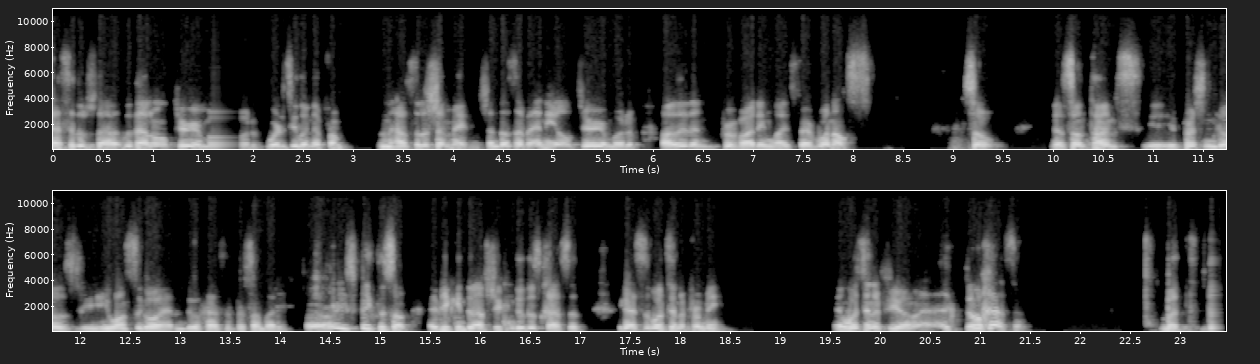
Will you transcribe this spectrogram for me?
chesed without, without an ulterior motive. Where does he learn that from? In that Hashem made. Hashem doesn't have any ulterior motive other than providing lights for everyone else. So you know, sometimes a person goes, he wants to go ahead and do a chesed for somebody. Or you speak to some, if you can do after you can do this chesed. The guy says, what's in it for me? what's in it for you? Eh, do a chesed. But the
